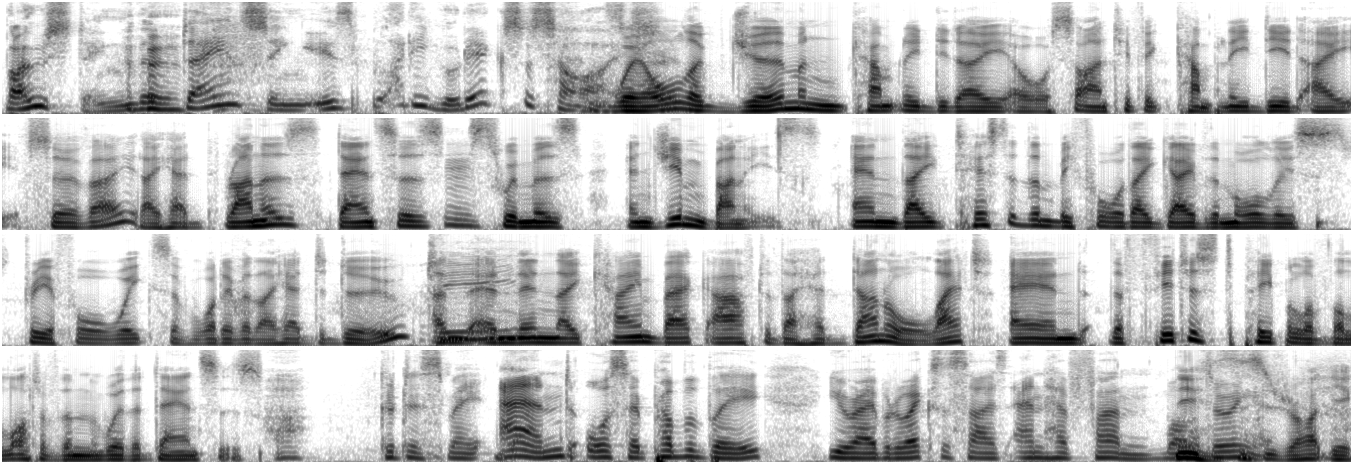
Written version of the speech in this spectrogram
boasting that dancing is bloody good exercise. Well, a German company did a, or scientific company did a survey. They had runners, dancers, hmm. swimmers, and gym bunnies. And they tested them before they gave them all this three or four weeks of whatever they had to do. And, and then they came back after they had done all that. And the fittest people of the lot of them were the dancers. Goodness me. And also probably you're able to exercise and have fun while Yes, doing this it. is right, yeah.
